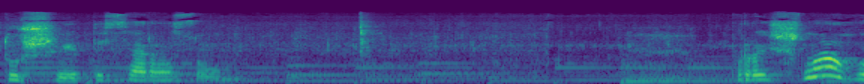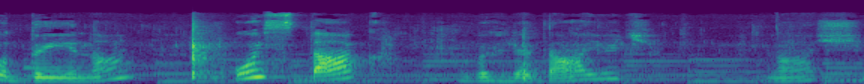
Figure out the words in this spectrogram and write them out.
тушитися разом. Пройшла година, ось так виглядають наші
